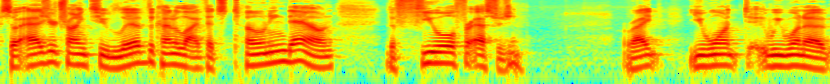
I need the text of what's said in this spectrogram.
So as you're trying to live the kind of life that's toning down the fuel for estrogen, right? You want we want to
